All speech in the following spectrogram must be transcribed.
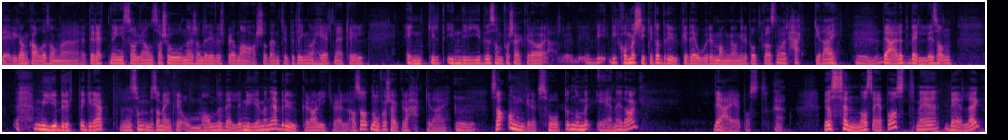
det vi kan kalle sånne etterretningsorganisasjoner som driver spionasje og den type ting, og helt ned til enkeltindividet som forsøker å ja, vi, vi kommer sikkert til å bruke det ordet mange ganger i podkasten vår, hacke deg. Det er et veldig sånn mye brutt begrep som, som egentlig omhandler veldig mye, men jeg bruker det allikevel. Altså at noen forsøker å hacke deg. Mm. Så er angrepsvåpen nummer én i dag, det er e-post. Ja. Ved å sende oss e-post med vedlegg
